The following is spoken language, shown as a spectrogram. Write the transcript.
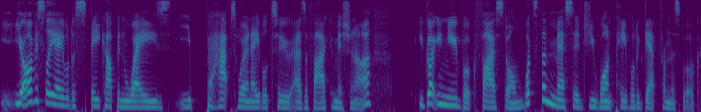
you're obviously able to speak up in ways you perhaps weren't able to as a fire commissioner. You've got your new book, Firestorm. What's the message you want people to get from this book?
